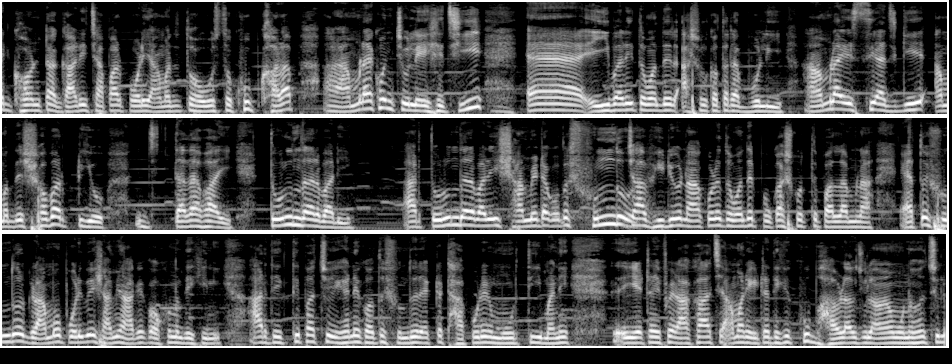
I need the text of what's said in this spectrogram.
এক ঘণ্টা গাড়ি চাপার পরে আমাদের তো অবস্থা খুব খারাপ, আর আমরা এখন চলে এসেছি। এইবারই তোমাদের আসল কথাটা বলি। আমরা এসেছি আজকে আমাদের সবার প্রিয় দাদা ভাই তরুণদার বাড়ি। আর তরুণদার বাড়ির সামনেটা কত সুন্দর। যা ভিডিও না করে তোমাদের প্রকাশ করতে পারলাম না। এত সুন্দর গ্রাম্য পরিবেশ আমি আগে কখনো দেখিনি। আর দেখতে পাচ্ছ এখানে কত সুন্দর একটা ঠাকুরের মূর্তি মানে এ টাইপের রাখা আছে। আমার এটা দেখে খুব ভালো লাগছিল, আমার মনে হচ্ছিল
